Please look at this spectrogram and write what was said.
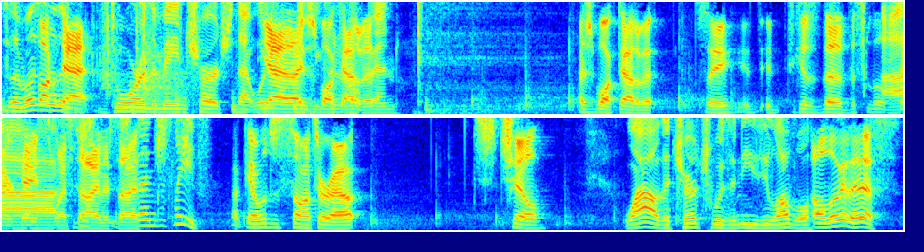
So there was Fuck another that. door in the main church that was. Yeah, I just walked out of it. I just walked out of it. See, it, it, because the this little staircase Ah, went so to just- either so side. Then just leave. Okay, we'll just saunter out. Just chill. Wow, the church was an easy level. Oh, look at this.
